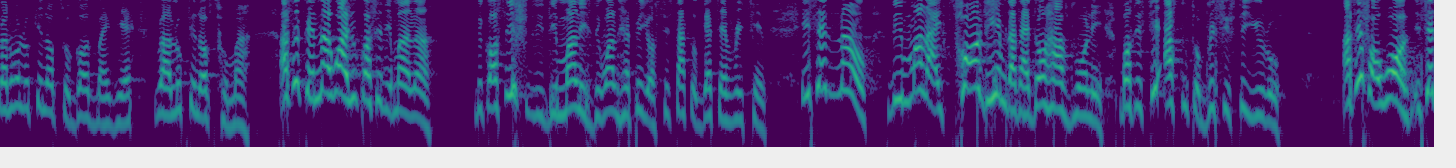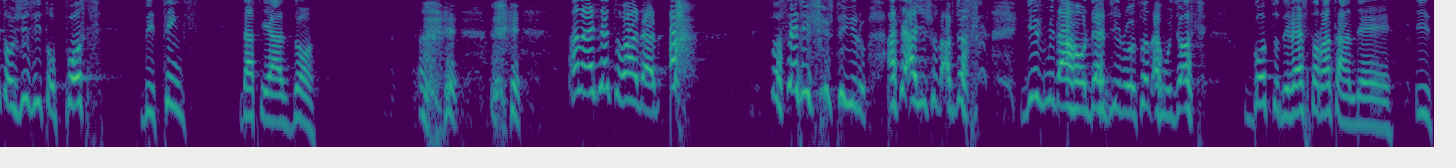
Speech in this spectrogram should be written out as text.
you are not looking up to God, my dear. You are looking up to man. I said, Okay, now why are you cursing the man now? Because if the, the man is the one helping your sister to get everything. He said, Now, the man, I told him that I don't have money, but he still asked me to bring 50 euro. I said, For what? He said to use it to post the things that he has done. and I said to her that, ah, to send you 50 euro. I said, ah, you should have just give me that 100 euro so that we just go to the restaurant and uh, eat.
